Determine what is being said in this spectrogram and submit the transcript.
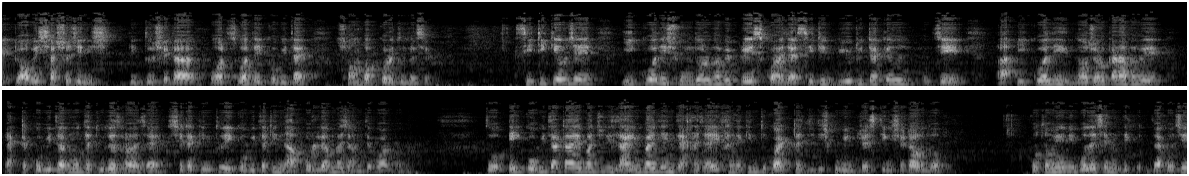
একটু অবিশ্বাস্য জিনিস, কিন্তু সেটা ওয়ার্ডসওয়ার্থ এই কবিতায় সম্ভব করে তুলেছে। সিটিকেও যে ইকুয়ালি সুন্দরভাবে প্রেস করা যায় সিটির বিউটিটাকেও যে ইকুয়ালি নজর কাড়াভাবে একটা কবিতার মধ্যে তুলে ধরা যায়, সেটা কিন্তু এই কবিতাটি না পড়লে আমরা জানতে পারব না। তো এই কবিতাটা এবার যদি লাইন বাই লাইন দেখা যায়, এখানে কিন্তু কয়েকটা জিনিস খুব ইন্টারেস্টিং সেটা হলো প্রথমে উনি বলেছেন, দেখো যে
